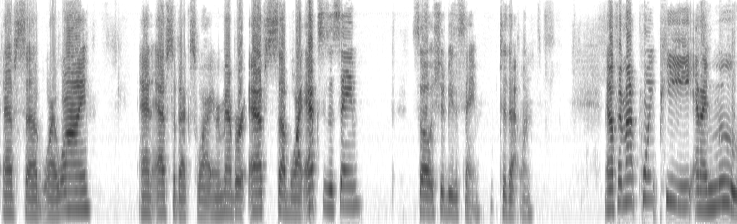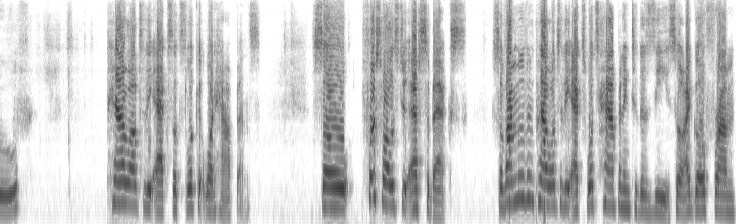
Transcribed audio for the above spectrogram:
f sub yy, and f sub xy. And remember, f sub yx is the same, so it should be the same to that one. Now, if I'm at point P and I move parallel to the x, let's look at what happens. So first of all, let's do f sub x. So if I'm moving parallel to the x, what's happening to the z? So I go from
